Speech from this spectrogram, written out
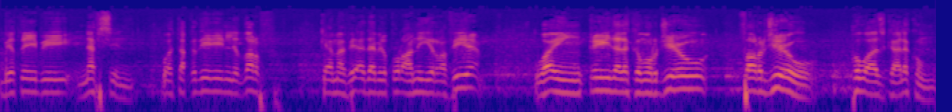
بطيب نفس وتقدير للظرف كما في الأدب القرآني الرفيع وإن قيل لكم ارجعوا فارجعوا هو أزكى لكم.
